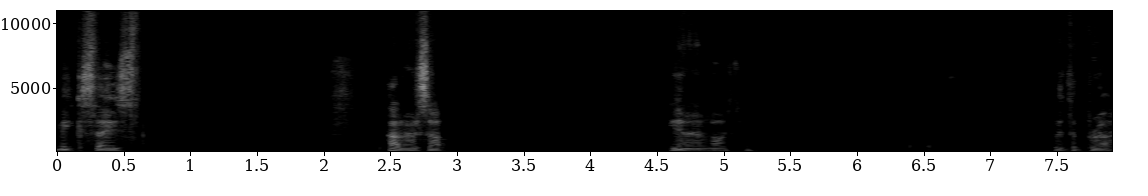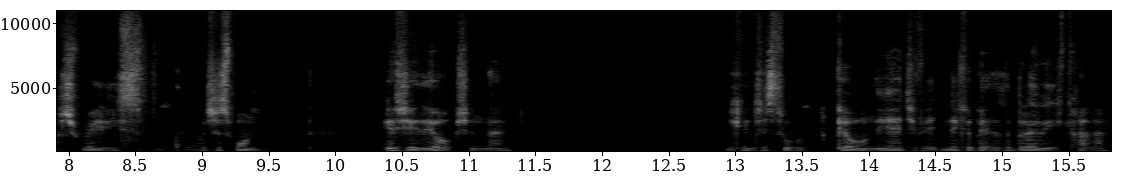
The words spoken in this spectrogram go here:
mix those colours up, you know, like with the brush. Really, I just want gives you the option then. You can just sort of go on the edge of it, nick a bit of the bluey colour,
